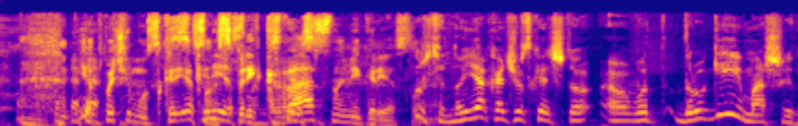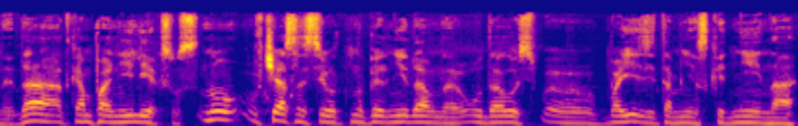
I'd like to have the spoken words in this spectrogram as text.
Нет, почему? С креслом, с креслом, с прекрасными креслами. Слушайте, но я хочу сказать, что э, вот другие машины, да, от компании Lexus, ну, в частности, вот, например, недавно удалось э, поездить там несколько дней на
